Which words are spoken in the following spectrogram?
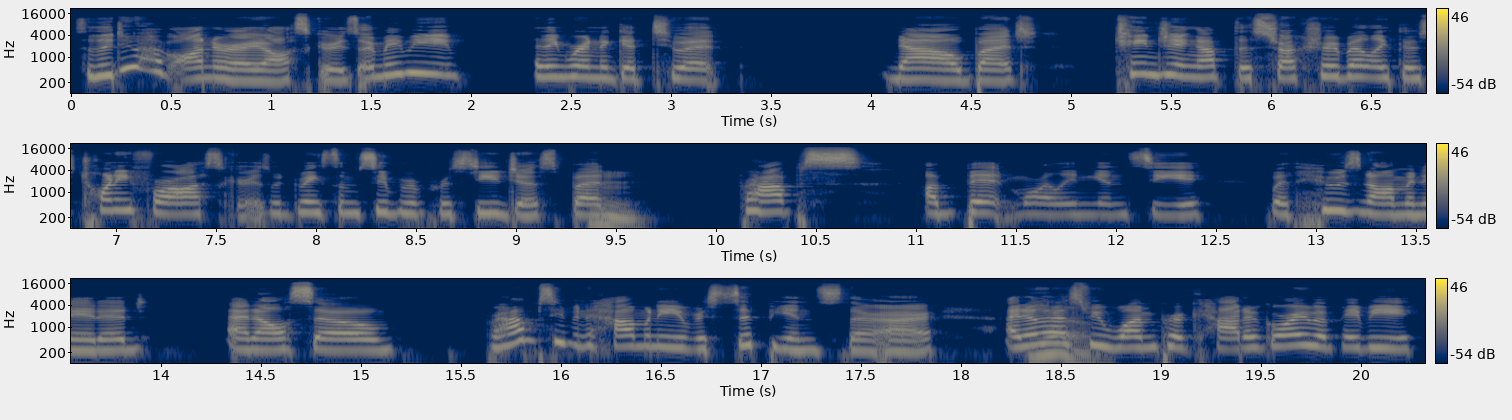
So they do have honorary Oscars, or maybe I think we're going to get to it now, but changing up the structure a bit, like there's 24 Oscars, which makes them super prestigious, but Hmm. perhaps a bit more leniency with who's nominated and also perhaps even how many recipients there are. I know there has to be one per category, but maybe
